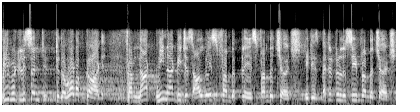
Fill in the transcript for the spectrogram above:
we would listen to the word of God from not need not be just always from the place from the church. It is better to receive from the church.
